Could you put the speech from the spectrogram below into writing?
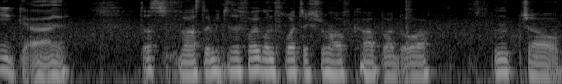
Egal. Das war's dann mit dieser Folge und freut euch schon mal auf Carpador. Und ciao.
